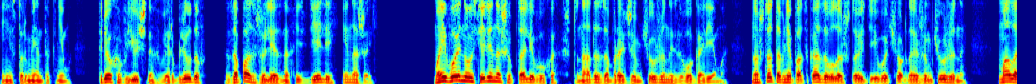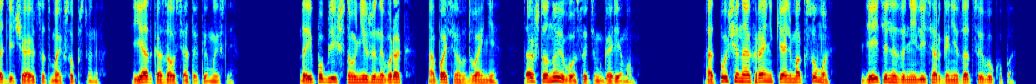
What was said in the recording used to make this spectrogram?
и инструменты к ним, трех вьючных верблюдов, запас железных изделий и ножей. Мои воины усиленно шептали в ухо, что надо забрать жемчужины из его гарема, но что-то мне подсказывало, что эти его черные жемчужины мало отличаются от моих собственных. Я отказался от этой мысли. Да и публично униженный враг опасен вдвойне, так что ну его с этим гаремом. Отпущенные охранники Аль-Максума деятельно занялись организацией выкупа,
